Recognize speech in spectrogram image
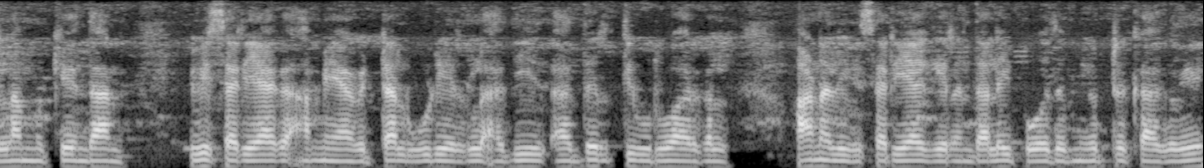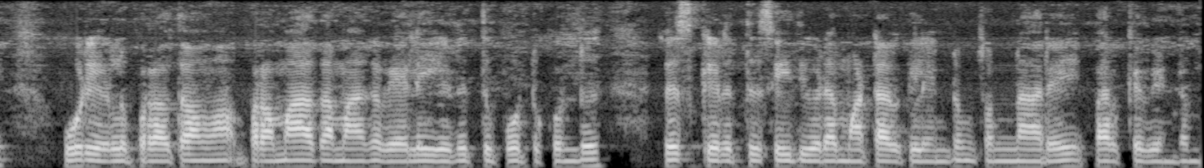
எல்லாம் முக்கியம்தான். இவை சரியாக அமையாவிட்டால் ஊழியர்கள் அதி அதிருப்தி உருவார்கள். ஆனால் இவை சரியாக இருந்தாலே போதும். இவற்றுக்காகவே ஊழியர்கள் பிரதமா பிரமாதமாக வேலையை எடுத்து போட்டுக்கொண்டு ரிஸ்க் எடுத்து செய்துவிட மாட்டார்கள் என்றும் சொன்னாரே பார்க்க வேண்டும்.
